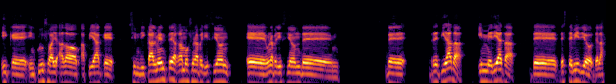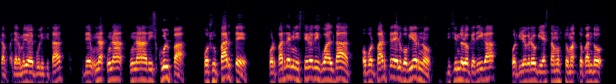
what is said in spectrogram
y que incluso ha, dado a pie a que sindicalmente hagamos una petición, una petición de, de retirada inmediata de, de este vídeo de, las, de los medios de publicidad, de una, una, una disculpa por su parte, por parte del Ministerio de Igualdad o por parte del Gobierno, diciendo lo que diga, porque yo creo que ya estamos tocando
